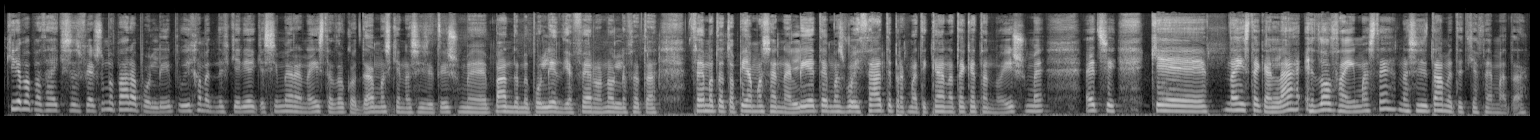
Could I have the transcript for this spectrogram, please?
Κύριε Παπαδάκη, σας ευχαριστούμε πάρα πολύ που είχαμε την ευκαιρία και σήμερα να είστε εδώ κοντά μας και να συζητήσουμε πάντα με πολύ ενδιαφέρον όλα αυτά τα θέματα τα οποία μας αναλύετε. Μας βοηθάτε πραγματικά να τα κατανοήσουμε. Έτσι. Και να είστε καλά. Εδώ θα είμαστε να συζητάμε τέτοια θέματα.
